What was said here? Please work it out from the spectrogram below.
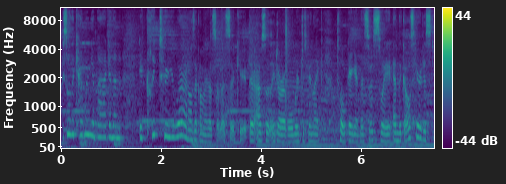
we saw the camera in your bag and then it clicked who you were and I was like, oh my god, so that's so cute. They're absolutely adorable. We've just been like talking and they're so sweet and the girls here are just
